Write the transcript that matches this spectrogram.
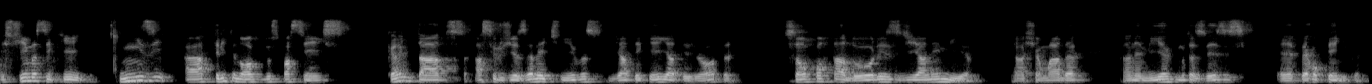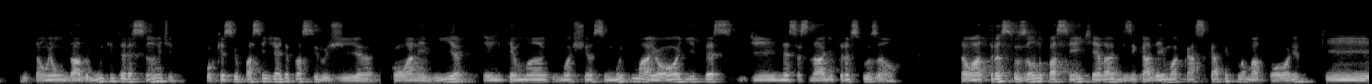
Estima-se que 15 a 39 dos pacientes candidatos a cirurgias eletivas de ATQ e ATJ são portadores de anemia, a chamada anemia, muitas vezes, é ferropênica. Então, é um dado muito interessante, porque se o paciente já entra para a cirurgia com anemia, ele tem uma, uma chance muito maior de, de necessidade de transfusão. Então, a transfusão do paciente, ela desencadeia uma cascata inflamatória que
